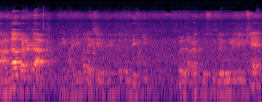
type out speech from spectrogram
कांदा बटाटा आणि भाजीपाला याच्या व्यतिरिक्त पण देखील फळझाडांपासून वेगवेगळे जे विषय आहेत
